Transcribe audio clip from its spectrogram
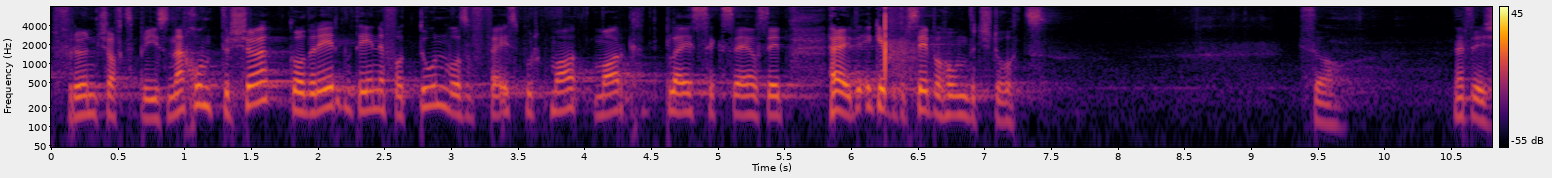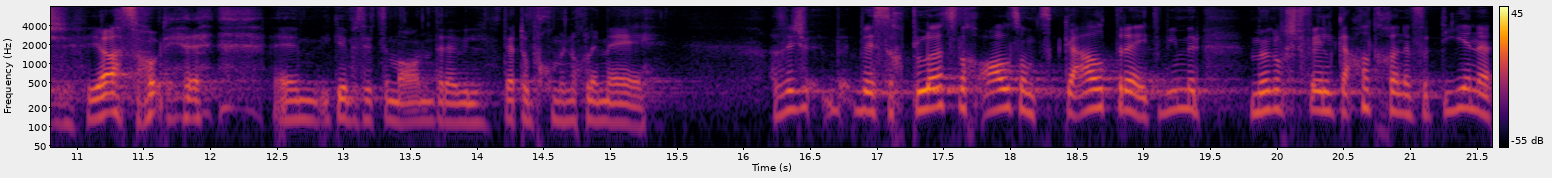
Freundschaftspreis. Und dann kommt der Schöck oder irgendjemand von Thun, der es auf Facebook Marketplace gesehen und sagt, hey, ich gebe dir 700 Stutz. So. Dann sagst du, ja, sorry, ähm, ich gebe es jetzt einem anderen, weil dort bekomme ich noch ein bisschen mehr. Also weißt, wenn sich plötzlich alles um das Geld dreht, wie wir möglichst viel Geld können verdienen können,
